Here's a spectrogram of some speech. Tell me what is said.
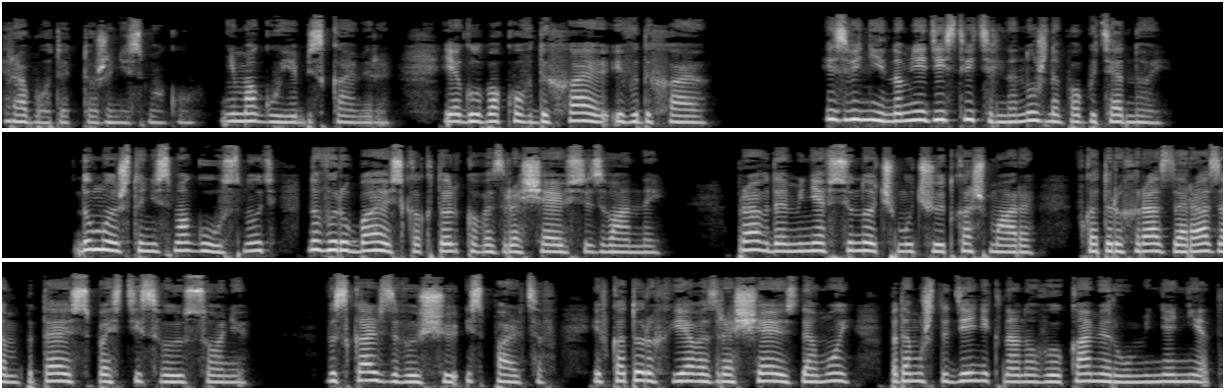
И работать тоже не смогу. Не могу я без камеры. Я глубоко вдыхаю и выдыхаю. Извини, но мне действительно нужно побыть одной. Думаю, что не смогу уснуть, но вырубаюсь, как только возвращаюсь из ванной. Правда, меня всю ночь мучают кошмары, в которых раз за разом пытаюсь спасти свою Соню, выскальзывающую из пальцев, и в которых я возвращаюсь домой, потому что денег на новую камеру у меня нет.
